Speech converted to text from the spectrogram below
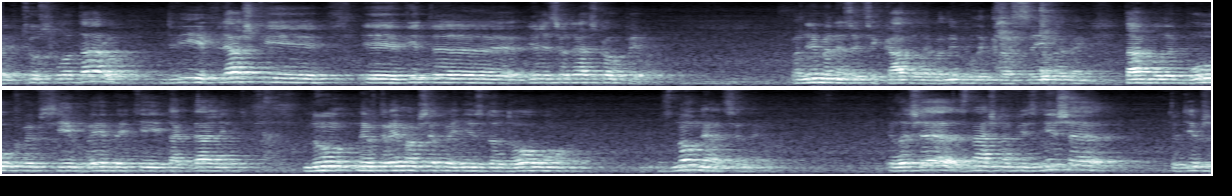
в цю склотару дві пляшки е, від е, пива. Вони мене зацікавили, вони були красивими, там були букви всі вибиті і так далі. Ну, не втримався, приніс додому, знов не оцінив. І лише значно пізніше, тоді вже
